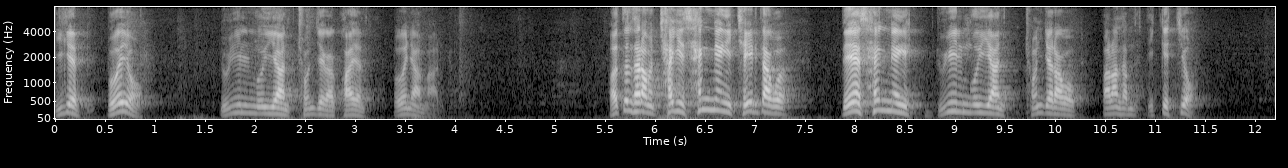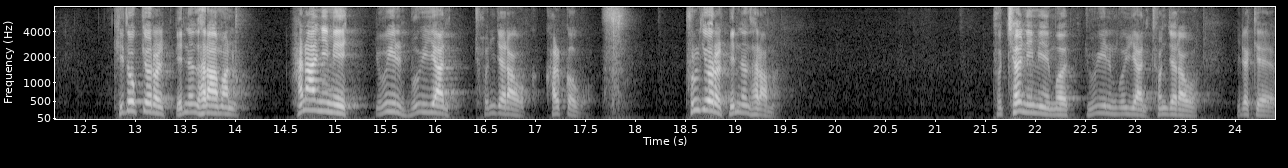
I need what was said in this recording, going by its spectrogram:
이게 뭐예요? 유일무이한 존재가 과연 뭐냐 말이에요. 어떤 사람은 자기 생명이 제일이라고 내 생명이 유일무이한 존재라고 말하는 사람도 있겠죠. 기독교를 믿는 사람은 하나님이 유일무이한 존재라고 갈 거고 불교를 믿는 사람은 부처님이 뭐 유일무이한 존재라고 이렇게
